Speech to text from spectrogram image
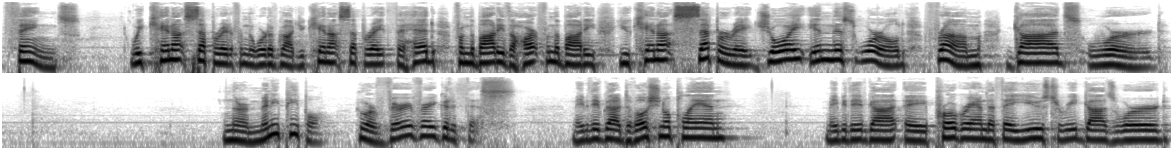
things. We cannot separate it from the Word of God. You cannot separate the head from the body, the heart from the body. You cannot separate joy in this world from God's Word. And there are many people who are very, very good at this. Maybe they've got a devotional plan. Maybe they've got a program that they use to read God's Word.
